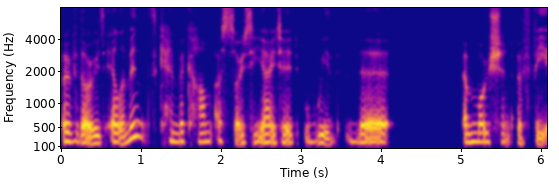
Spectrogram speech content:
of those elements can become associated with the emotion of fear.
